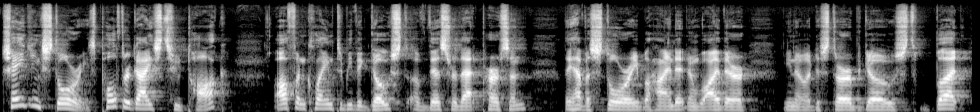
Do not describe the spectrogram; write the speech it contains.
Changing stories. Poltergeists who talk often claim to be the ghost of this or that person. They have a story behind it and why they're, you know, a disturbed ghost, but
